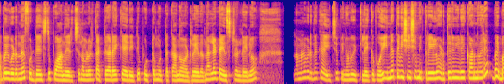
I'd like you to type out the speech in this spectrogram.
അപ്പോൾ ഇവിടുന്ന് ഫുഡ് കഴിച്ചിട്ട് പോകാമെന്ന് വിചാരിച്ചു നമ്മളൊരു തട്ടുകടയിൽ കയറിയിട്ട് പുട്ടും മുട്ടക്കാന്ന് ഓർഡർ ചെയ്തത്. നല്ല ടേസ്റ്റ് ഉണ്ടായിരുന്നു നമ്മളിവിടുന്ന് കഴിച്ചു. പിന്നെ വീട്ടിലേക്ക് പോയി. ഇന്നത്തെ വിശേഷം ഇത്രയുള്ളൂ അടുത്തൊരു വീഡിയോ കാണുന്നവരെ ബൈ ബൈ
